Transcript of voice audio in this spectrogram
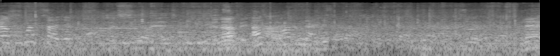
أصلا ما تستعجل ليه؟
